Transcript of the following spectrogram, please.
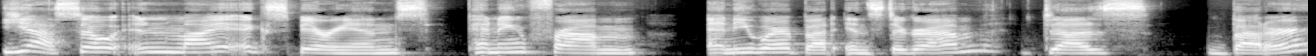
Yeah. So, in my experience, pinning from anywhere but Instagram does better.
